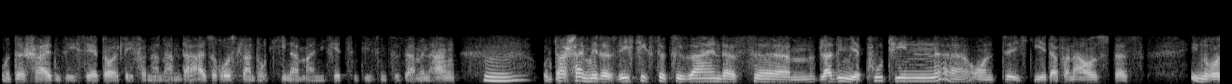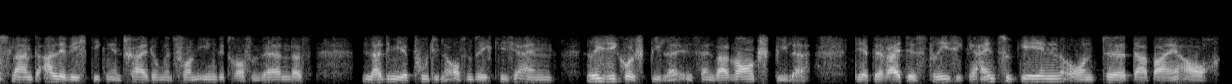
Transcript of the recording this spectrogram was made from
unterscheiden sich sehr deutlich voneinander. Also Russland und China meine ich jetzt in diesem Zusammenhang. Mhm. Und da scheint mir das Wichtigste zu sein, dass ähm, Wladimir Putin, äh, und ich gehe davon aus, dass in Russland alle wichtigen Entscheidungen von ihm getroffen werden, dass Wladimir Putin offensichtlich ein Risikospieler ist, ein Vavanspieler, der bereit ist, Risiken einzugehen und äh, dabei auch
